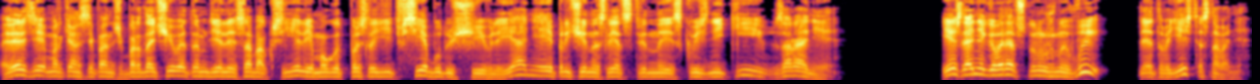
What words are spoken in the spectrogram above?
Поверьте, Маркиан Степанович, бардачи в этом деле собаку съели и могут проследить все будущие влияния и причинно-следственные сквозняки заранее. Если они говорят, что нужны вы, для этого есть основания.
